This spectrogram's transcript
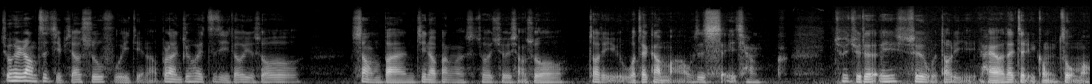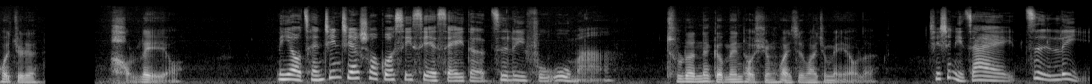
就会让自己比较舒服一点了。不然就会自己都有时候上班进到办公室都会觉得想说，到底我在干嘛？我是谁？这样 就会觉得，诶，所以我到底还要在这里工作吗？会觉得好累哦。你有曾经接受过 CCSA 的自立服务吗？除了那个 mental 巡回之外就没有了。其实你在自立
